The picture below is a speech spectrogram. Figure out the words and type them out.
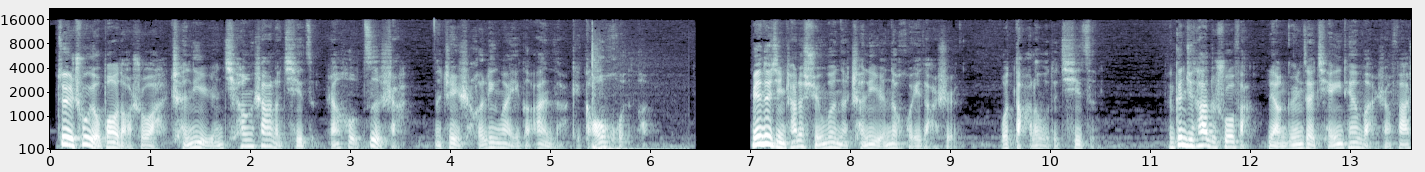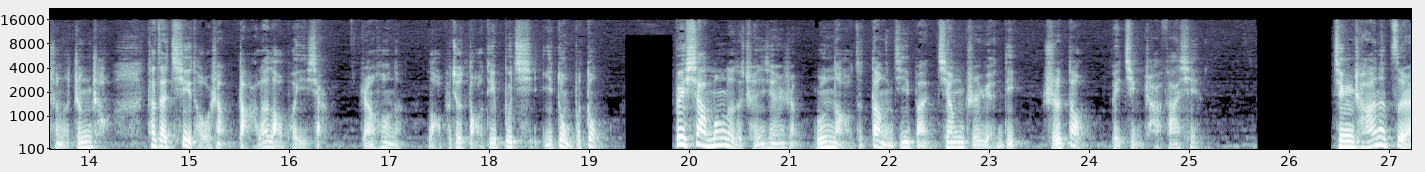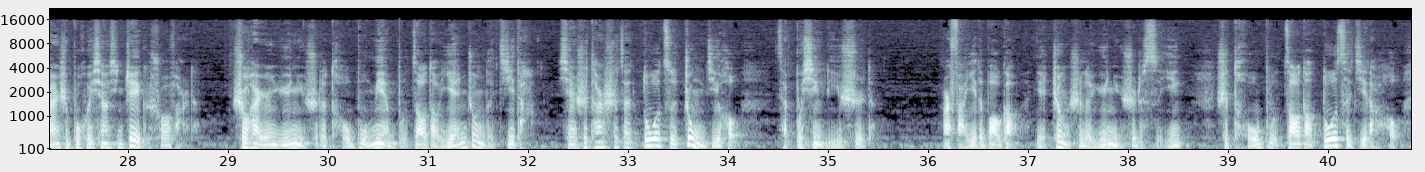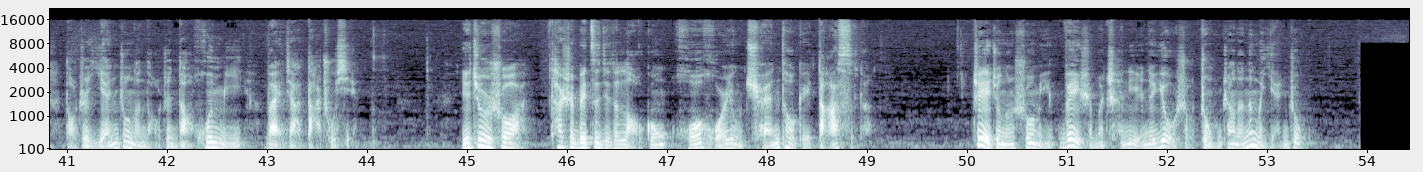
最初有报道说啊，陈立仁枪杀了妻子，然后自杀，那这是和另外一个案子给搞混了。面对警察的询问呢，陈立仁的回答是：“我打了我的妻子。”根据他的说法，两个人在前一天晚上发生了争吵，他在气头上打了老婆一下，然后呢，老婆就倒地不起，一动不动。被吓懵了的陈先生如脑子宕机般僵直原地，直到被警察发现。警察呢，自然是不会相信这个说法的。受害人于女士的头部、面部遭到严重的击打，显示她是在多次重击后才不幸离世的。而法医的报告也证实了于女士的死因。是头部遭到多次击打后，导致严重的脑震荡、昏迷，外加大出血。也就是说啊，她是被自己的老公活活用拳头给打死的。这也就能说明为什么陈立人的右手肿胀的那么严重。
